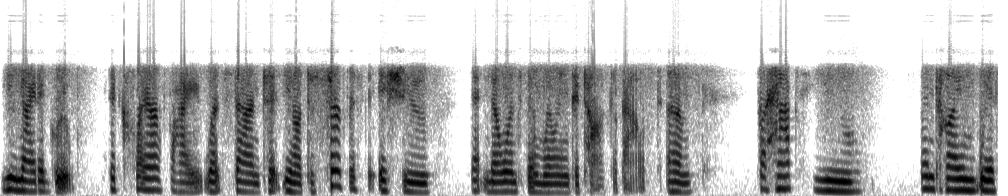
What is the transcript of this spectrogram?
unite a group to clarify what's done, to you know, to surface the issue that no one's been willing to talk about. Um, perhaps you spend time with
